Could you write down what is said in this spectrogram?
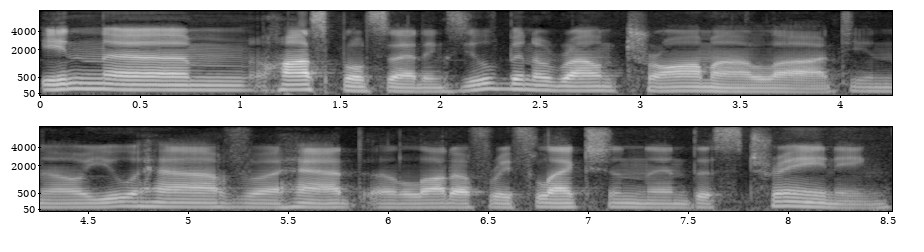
in um, hospital settings, you've been around trauma a lot. You know, you have uh, had a lot of reflection and this training.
